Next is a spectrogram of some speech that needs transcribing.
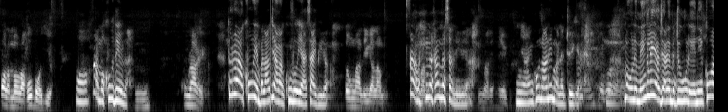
ပေါ်လမော်လာဟိုးပေါ်ကြီးဩအမခူးသေးဘူးလားဟင်းခူရတယ်သူတို့ကခူးရင်ဘယ်လောက်ကြာမှခူးလို့ရစိုက်ပြီးတော့3လ4ကလောက်ဒီအဲ့2024လေးရမှာလေငရုတ်အများကြီးခုနားလေးမှလည်းတွေ့ခဲ့တယ်မဟုတ်လေမင်းကလေးယောက်ျားလေးမတူဘူးလေနင်ကိုက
